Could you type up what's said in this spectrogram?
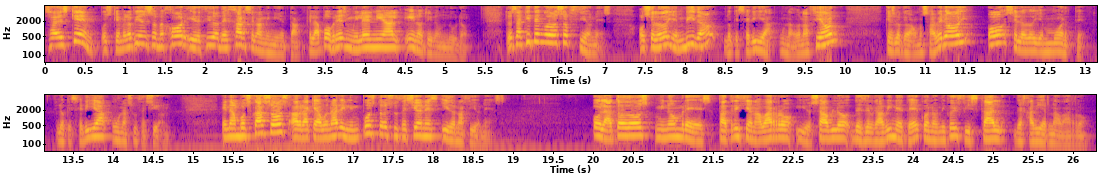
¿Sabes qué? Pues que me lo pienso mejor y decido dejárselo a mi nieta, que la pobre es millennial y no tiene un duro. Entonces aquí tengo dos opciones. O se lo doy en vida, lo que sería una donación, que es lo que vamos a ver hoy, o se lo doy en muerte, lo que sería una sucesión. En ambos casos habrá que abonar el impuesto de sucesiones y donaciones. Hola a todos, mi nombre es Patricia Navarro y os hablo desde el Gabinete Económico y Fiscal de Javier Navarro.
